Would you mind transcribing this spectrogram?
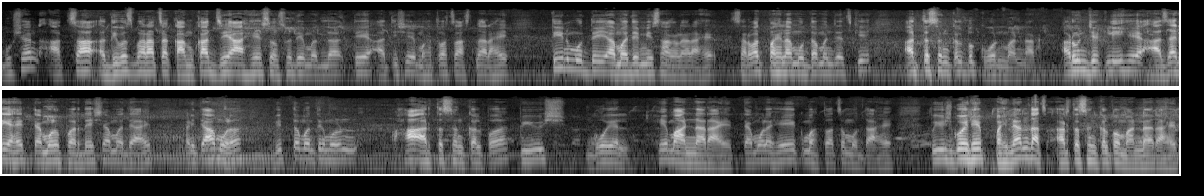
भूषण आजचा दिवसभराचा कामकाज जे आहे संसदेमधलं ते अतिशय महत्त्वाचं असणार आहे. तीन मुद्दे यामध्ये मी सांगणार आहे. सर्वात पहिला मुद्दा म्हणजेच की अर्थसंकल्प कोण मांडणार? अरुण जेटली हे आजारी आहेत त्यामुळं परदेशामध्ये आहेत आणि त्यामुळं वित्तमंत्री म्हणून हा अर्थसंकल्प पियुष गोयल हे मांडणार आहेत. त्यामुळे हे एक महत्त्वाचा मुद्दा आहे. पियुष गोयल हे पहिल्यांदाच अर्थसंकल्प मांडणार आहेत.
